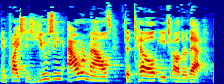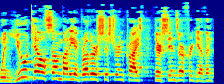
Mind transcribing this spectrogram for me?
and Christ is using our mouths to tell each other that. When you tell somebody, a brother or sister in Christ, their sins are forgiven,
